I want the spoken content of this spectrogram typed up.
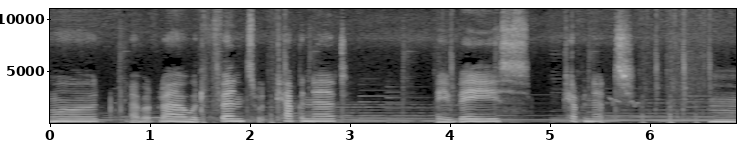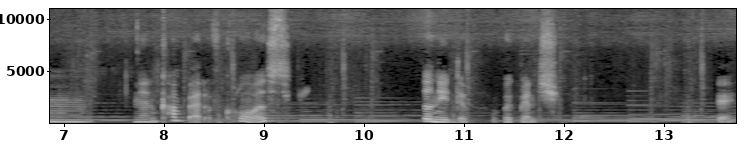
Wood, blah blah blah. Wood fence, wood cabinet. A vase, cabinet. Mm. And then combat, of course. Still need the workbench. Okay.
